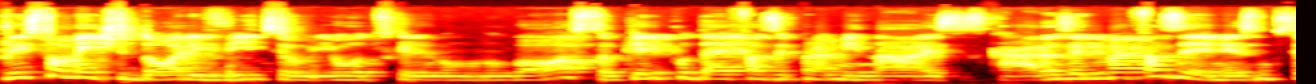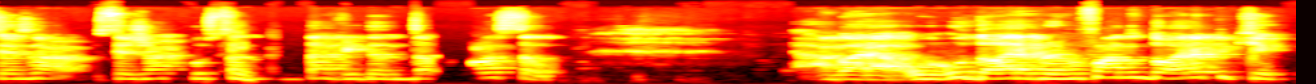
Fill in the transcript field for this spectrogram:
principalmente Dória e Witzel e outros que ele não, não gosta, o que ele puder fazer para minar esses caras, ele vai fazer, mesmo que seja, seja a custa da vida da população. Agora, o, o Dória, por exemplo, vou falar do Dória, porque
